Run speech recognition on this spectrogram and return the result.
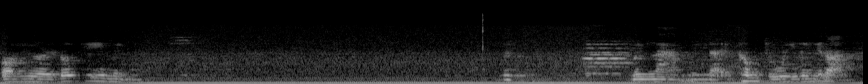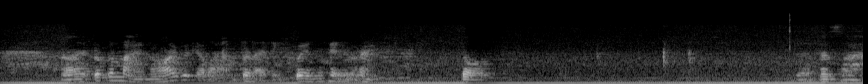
còn người đôi khi mình mình mình làm mình lại không chú ý đến cái đoạn. Đấy, tôi có mải nói với các bạn tôi lại thành quên cái nữa này. Rồi. Giờ ta xóa.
